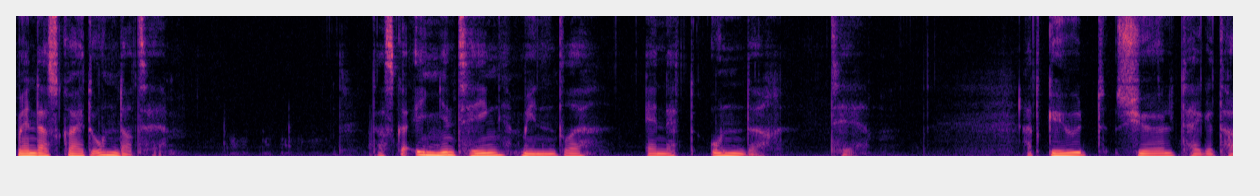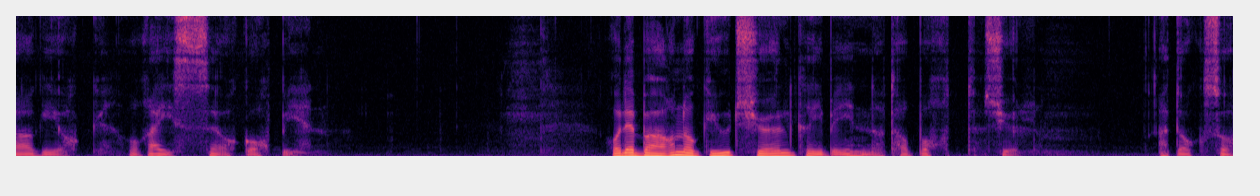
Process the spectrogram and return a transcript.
Men det skal et under til. Det skal ingenting mindre enn et under til. At Gud sjøl tar tak i oss og reiser oss opp igjen. Og det er bare når Gud sjøl griper inn og tar bort skyld, at også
